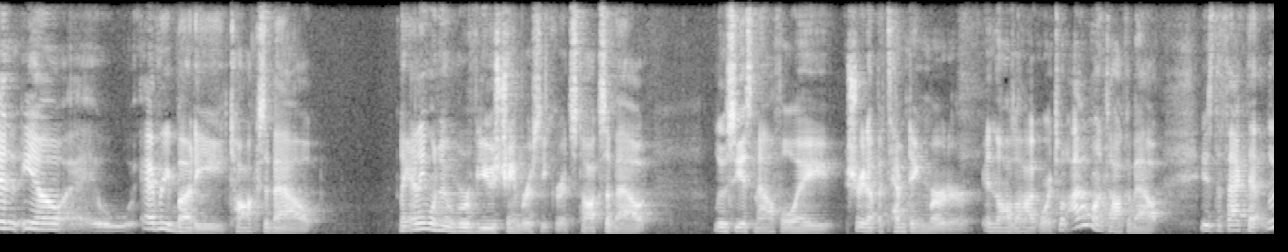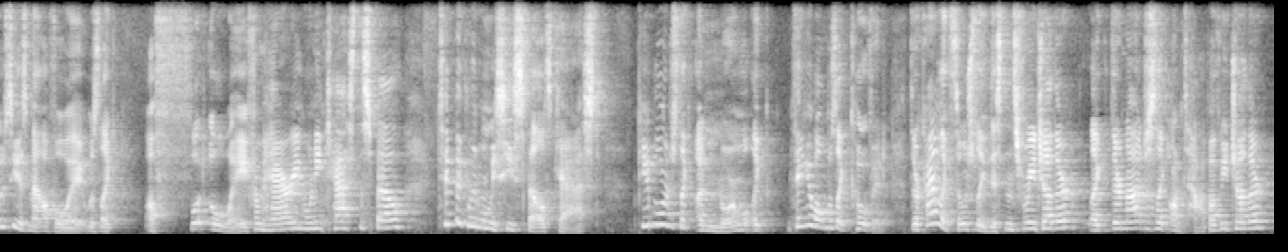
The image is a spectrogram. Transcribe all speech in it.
and you know, everybody talks about like anyone who reviews Chamber of Secrets talks about Lucius Malfoy straight up attempting murder in the halls of Hogwarts. What I want to talk about is the fact that Lucius Malfoy was like a foot away from Harry when he cast the spell. Typically, when we see spells cast, people are just like a normal like think of almost like COVID. They're kind of like socially distanced from each other. Like they're not just like on top of each other.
